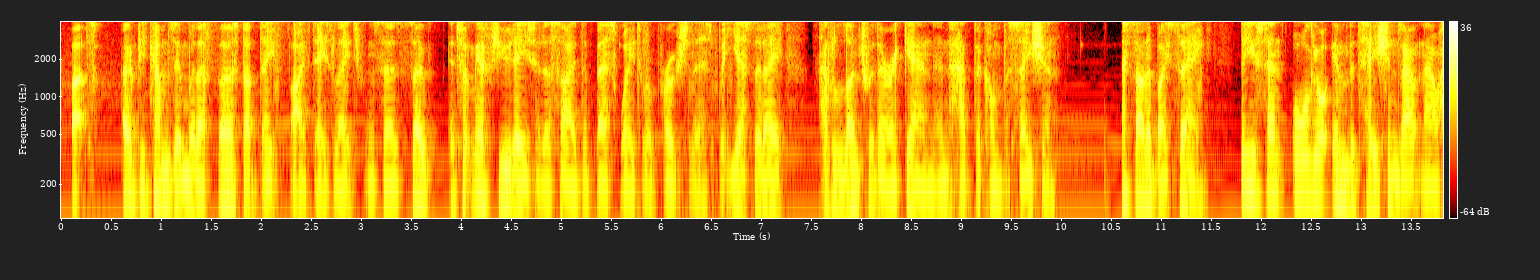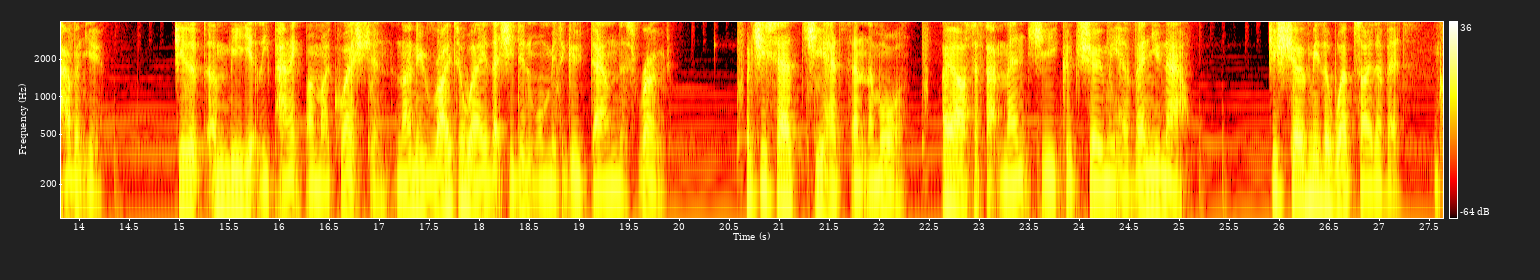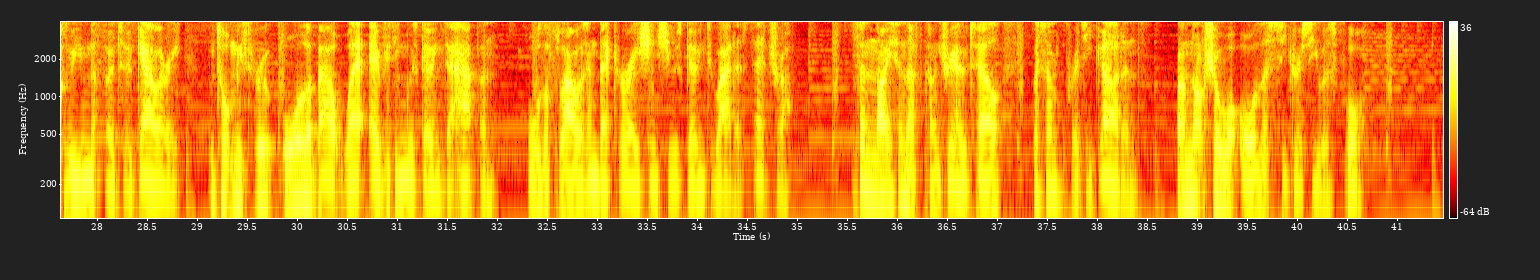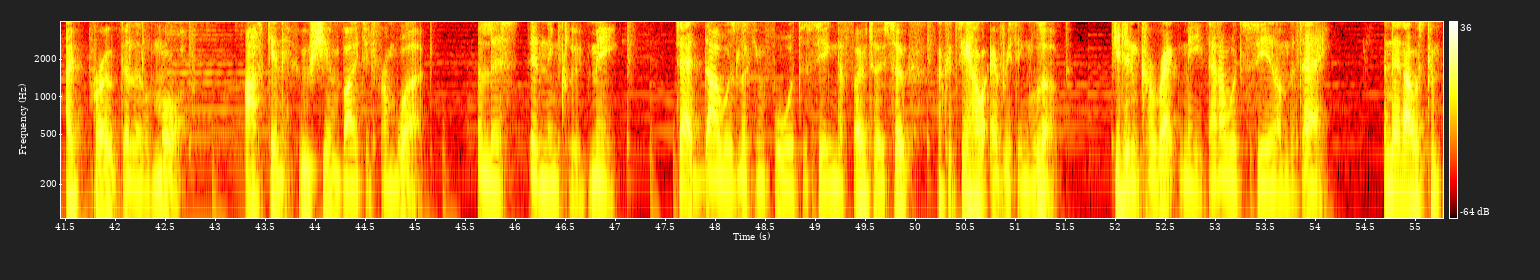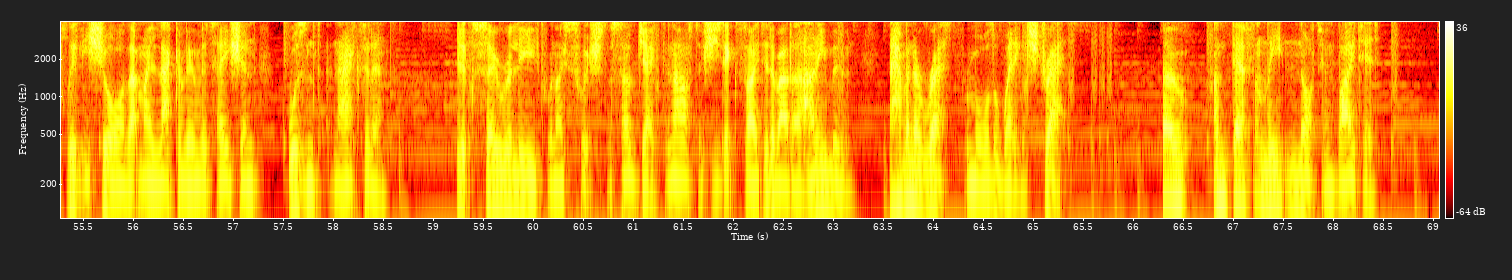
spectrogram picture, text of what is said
But Opie comes in with her first update five days later and says, So it took me a few days to decide the best way to approach this, but yesterday I had lunch with her again and had the conversation. I started by saying, So you've sent all your invitations out now, haven't you? She looked immediately panicked by my question, and I knew right away that she didn't want me to go down this road. When she said she had sent them all, I asked if that meant she could show me her venue now. She showed me the website of it, including the photo gallery, and taught me through all about where everything was going to happen, all the flowers and decorations she was going to add, etc. It's a nice enough country hotel with some pretty gardens, but I'm not sure what all the secrecy was for. I probed a little more, asking who she invited from work. The list didn't include me. Said I was looking forward to seeing the photos so I could see how everything looked. She didn't correct me that I would see it on the day. And then I was completely sure that my lack of invitation wasn't an accident. She looked so relieved when I switched the subject and asked if she's excited about her honeymoon and having a rest from all the wedding stress. So, I'm definitely not invited.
